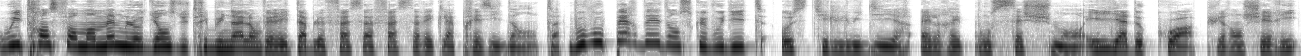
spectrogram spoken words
Oui, transformant même l'audience du tribunal en véritable face-à-face avec la présidente. Vous vous perdez dans ce que vous dites, ose-t-il lui dire. Elle répond sèchement. Il y a de quoi Puis renchérit,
